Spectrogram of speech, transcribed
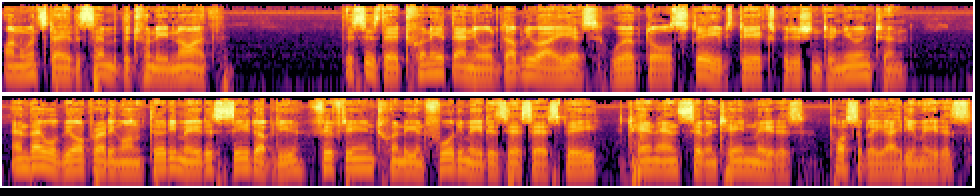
on Wednesday, December the 29th. This is their 20th annual WAS Worked All Steves DXpedition to Newington, and they will be operating on 30 metres CW, 15, 20, and 40 metres SSB, 10 and 17 metres, possibly 80 metres.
